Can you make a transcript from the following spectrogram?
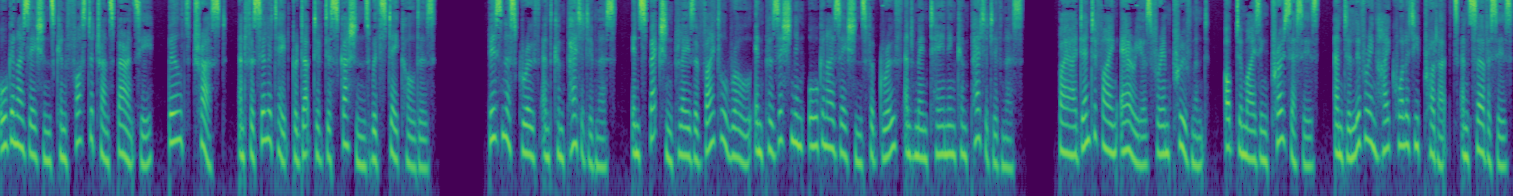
organizations can foster transparency, build trust, and facilitate productive discussions with stakeholders. Business growth and competitiveness inspection plays a vital role in positioning organizations for growth and maintaining competitiveness. By identifying areas for improvement, optimizing processes, and delivering high quality products and services,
